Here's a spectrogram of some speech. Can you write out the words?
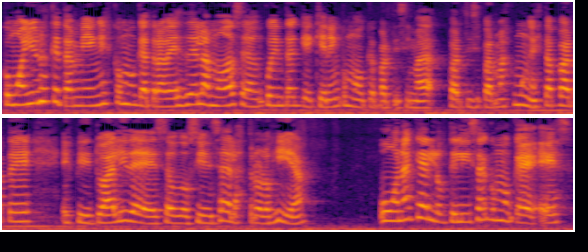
como hay unos que también es como que a través de la moda se dan cuenta que quieren como que participar, participar más como en esta parte espiritual y de pseudociencia de la astrología. Una que lo utiliza como que es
